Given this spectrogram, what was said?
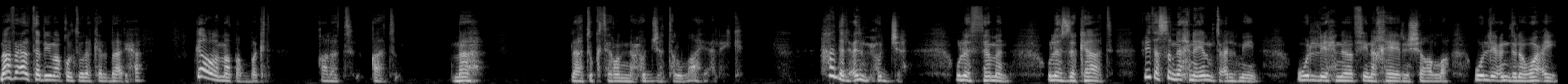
ما فعلت بما قلت لك البارحة. قال والله ما طبقت. قالت قالت ما لا تكثرن حجة الله عليك. هذا العلم حجة وله ثمن وله زكاة إذا صرنا إحنا يا المتعلمين واللي إحنا فينا خير إن شاء الله واللي عندنا وعي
